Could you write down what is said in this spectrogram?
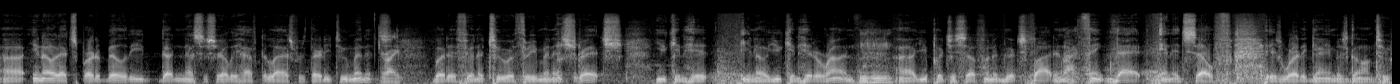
Uh, you know, that spurtability doesn't necessarily have to last for 32 minutes. Right. But if in a two or three minute stretch you can hit, you know, you can hit a run, Mm-hmm. uh, you put yourself in a good spot, and I think that in itself is where the game has gone to.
